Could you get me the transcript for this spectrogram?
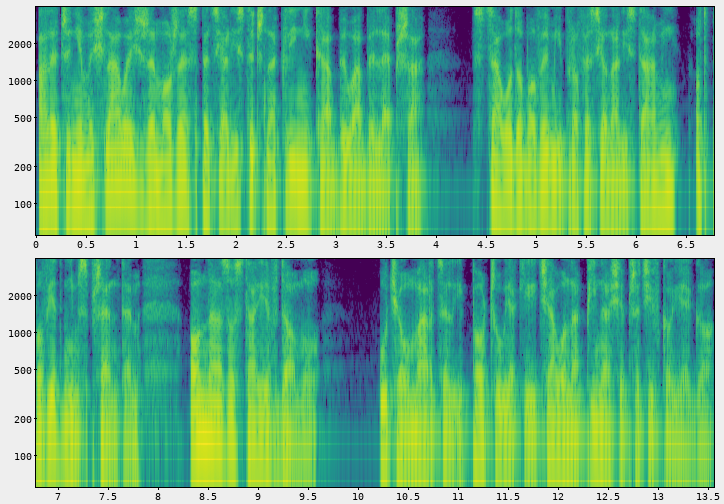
Ale czy nie myślałeś, że może specjalistyczna klinika byłaby lepsza? Z całodobowymi profesjonalistami, odpowiednim sprzętem. Ona zostaje w domu. Uciął Marcel i poczuł, jak jej ciało napina się przeciwko jego.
